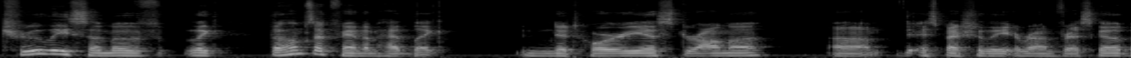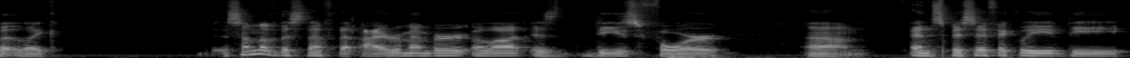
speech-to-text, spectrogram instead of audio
truly some of like the Homestuck fandom had like notorious drama, um, especially around Vriska, but like some of the stuff that I remember a lot is these four, um, and specifically the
